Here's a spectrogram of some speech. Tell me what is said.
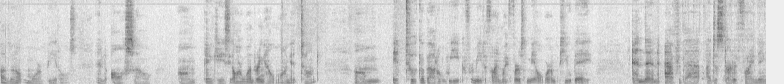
about more beetles. And also, um, in case y'all are wondering how long it took, um, it took about a week for me to find my first mealworm pupae. And then after that, I just started finding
